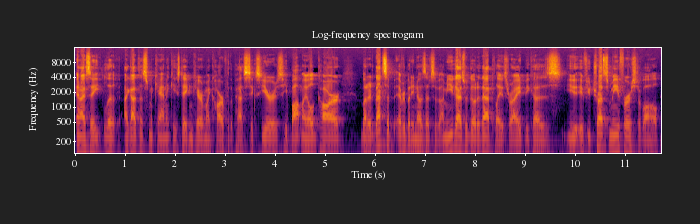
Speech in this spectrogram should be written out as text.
and I say, look, I got this mechanic. He's taken care of my car for the past six years. He bought my old car, but it, that's a, everybody knows that's. A, I mean, you guys would go to that place, right? Because you, if you trust me, first of all,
